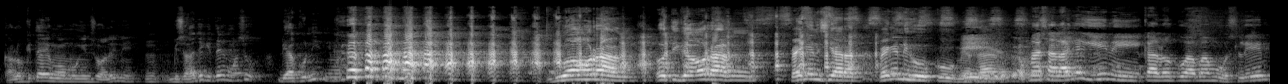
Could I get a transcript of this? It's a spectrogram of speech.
Kalau kita yang ngomongin soal ini, bisa aja kita yang masuk di akun ini. Dua orang, oh tiga orang, pengen siaran, pengen dihukum ya kan? Iya. Masalahnya gini, kalau gua sama Muslim,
